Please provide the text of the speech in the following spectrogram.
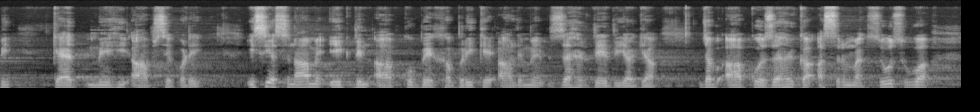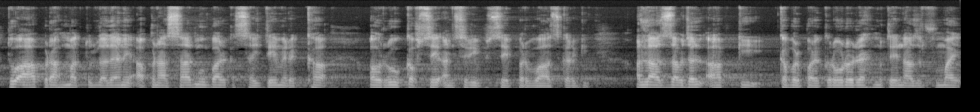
भी कैद में ही आपसे पढ़े इसी असना में एक दिन आपको बेखबरी के आलम जहर दे दिया गया। जब आपको जहर का असर महसूस हुआ तो आप रहमत ने अपना सार मुबारक सजदे में रखा और रूह कब से अनशरीफ से परवाज कर गई अल्लाह आपकी कब्र पर करोड़ों रहमत नाजुल फरमाए।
